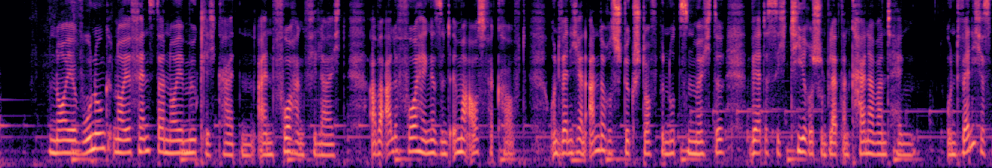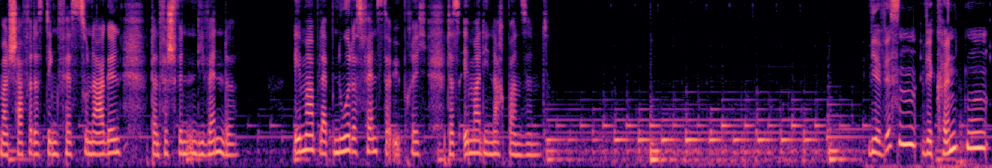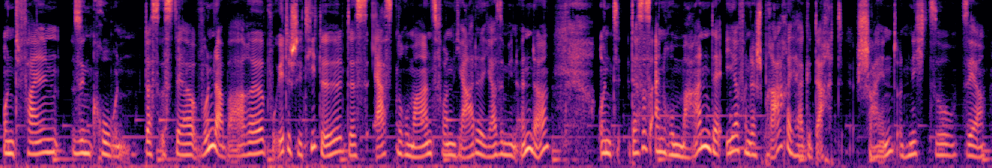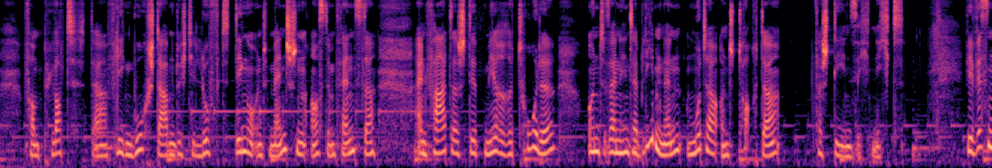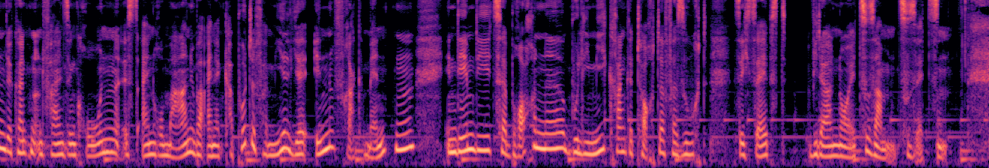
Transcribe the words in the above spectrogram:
Neue Wohnung, neue Fenster, neue Möglichkeiten, ein Vorhang vielleicht, aber alle Vorhänge sind immer ausverkauft. Und wenn ich ein anderes Stück Stoff benutzen möchte, wehrt es sich tierisch und bleibt an keiner Wand hängen. Und wenn ich es mal schaffe, das Ding festzunageln, dann verschwinden die Wände. Immer bleibt nur das Fenster übrig, das immer die Nachbarn sind. Wir wissen, wir könnten und fallen synchron. Das ist der wunderbare poetische Titel des ersten Romans von Jade Yasemin Önder. Und das ist ein Roman, der eher von der Sprache her gedacht scheint und nicht so sehr vom Plot. Da fliegen Buchstaben durch die Luft, Dinge und Menschen aus dem Fenster. Ein Vater stirbt mehrere Tode und seine Hinterbliebenen, Mutter und Tochter, verstehen sich nicht. Wir wissen, wir könnten und fallen synchron ist ein Roman über eine kaputte Familie in Fragmenten, in dem die zerbrochene, bulimiekranke Tochter versucht, sich selbst wieder neu zusammenzusetzen.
